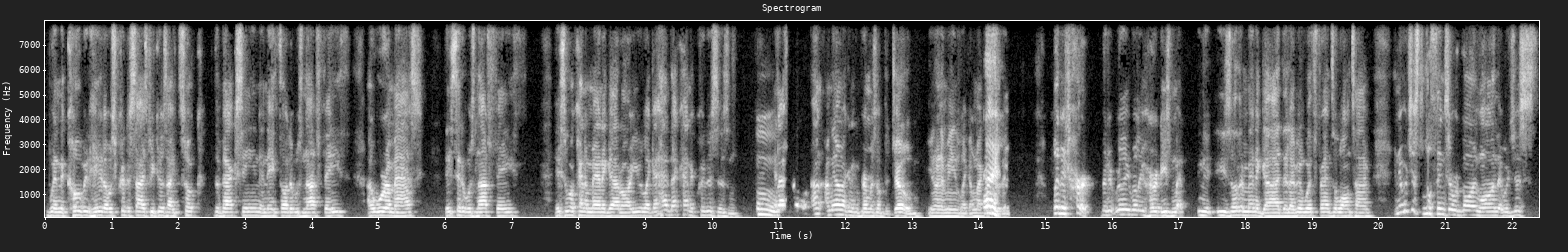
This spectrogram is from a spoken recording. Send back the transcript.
When the COVID hit, I was criticized because I took the vaccine and they thought it was not faith. I wore a mask. They said it was not faith. They said, "What kind of man of God are you?" Like I had that kind of criticism, mm. and I, I mean, I'm not going to compare myself to Job. You know what I mean? Like I'm not going to but it hurt. But it really, really hurt these men, these other men of God that I've been with friends a long time, and there were just little things that were going on that were just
